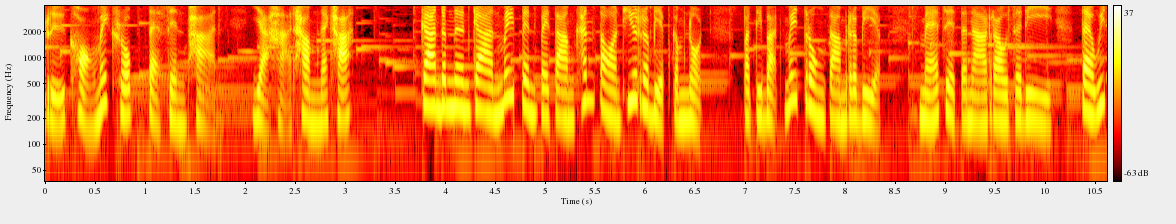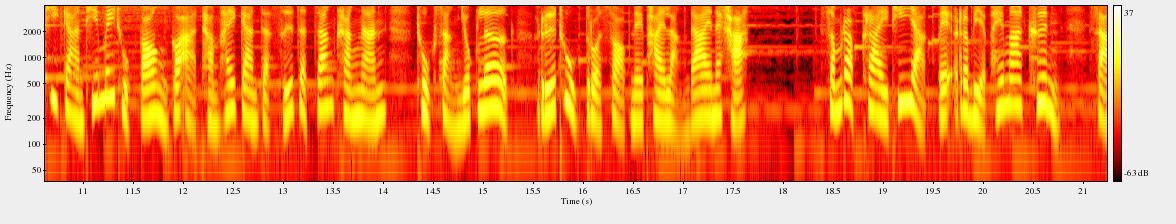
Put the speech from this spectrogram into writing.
หรือของไม่ครบแต่เซ็นผ่าน อย่าหาทำนะคะ การดำเนินการไม่เป็นไปตามขั้นตอนที่ระเบียบกำหนด ปฏิบัติไม่ตรงตามระเบียบแม้เจตนาเราจะดี แต่วิธีการที่ไม่ถูกต้องก็อาจทำให้การจัดซื้อจัดจ้างครั้งนั้น ถูกสั่งยกเลิก หรือถูกตรวจสอบในภายหลังได้นะคะสำหรับใครที่อยากเป๊ะระเบียบให้มากขึ้น สา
